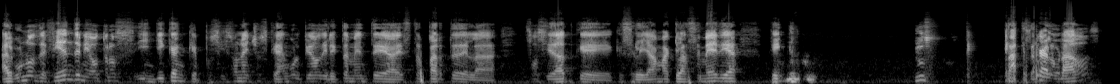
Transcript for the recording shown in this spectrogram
algunos defienden y otros indican que pues sí son hechos que han golpeado directamente a esta parte de la sociedad que, que se le llama clase media, que incluso calorados,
